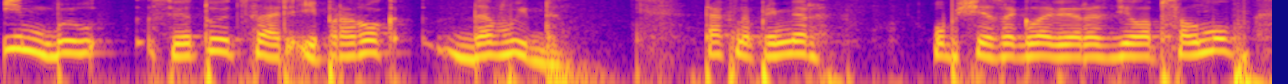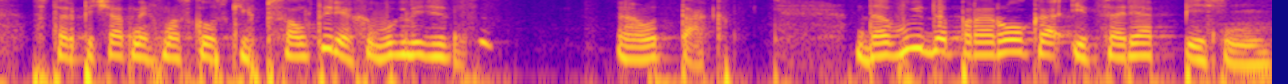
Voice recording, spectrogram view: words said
им был святой царь и пророк Давид. Так, например, общее заглавие раздела псалмов в старопечатных московских псалтырях выглядит а, вот так: Давыда пророка и царя песнь.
